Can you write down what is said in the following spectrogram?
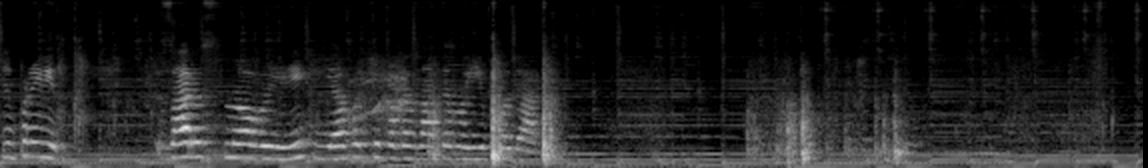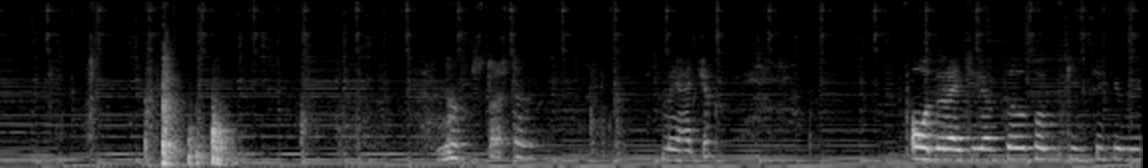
Всім привіт! Зараз новий рік і я хочу показати мої подарки. Ну, що ж це? М'ячик. О, до речі, я телефон в кінці кину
